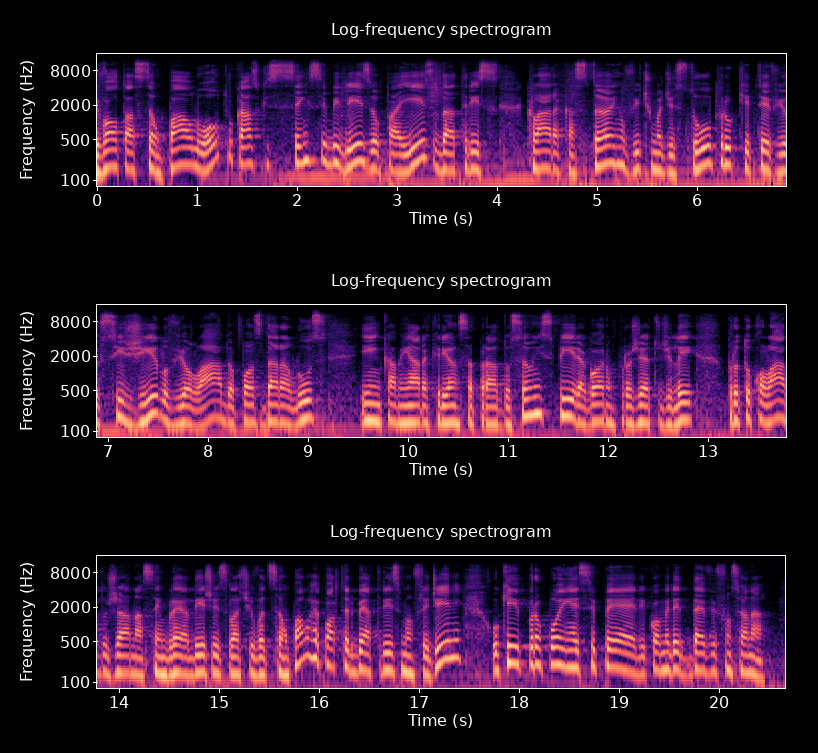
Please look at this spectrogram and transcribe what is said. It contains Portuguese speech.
De volta a São Paulo, outro caso que sensibiliza o país, da atriz Clara Castanho, vítima de estupro, que teve o sigilo violado após dar à luz e encaminhar a criança para adoção, inspira agora um projeto de lei protocolado já na Assembleia Legislativa de São Paulo. Repórter Beatriz Manfredini, o que propõe esse PL, como ele deve funcionar?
